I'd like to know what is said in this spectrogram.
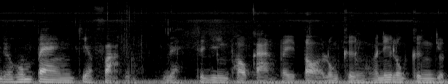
เดี๋ยวผมแปลงเกียร์ฝากเดี๋ยวจะยิงเผากลางไปต่อลงกึงวันนี้ลงกึงหยุด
